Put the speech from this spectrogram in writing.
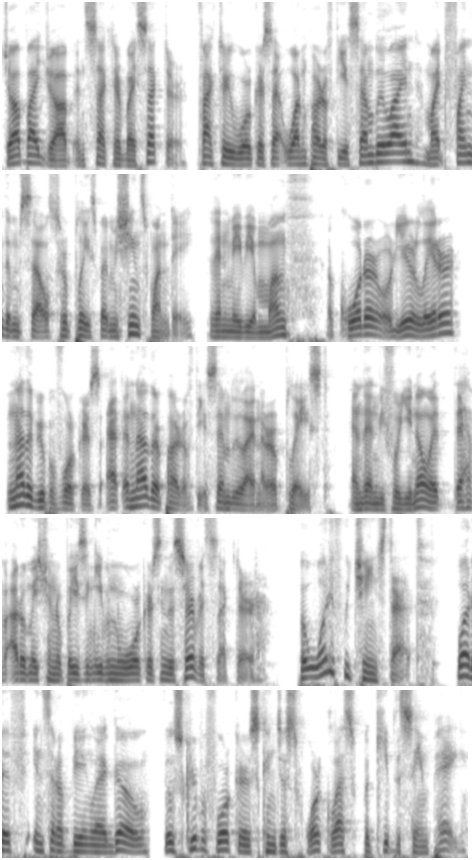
job by job, and sector by sector. Factory workers at one part of the assembly line might find themselves replaced by machines one day. Then maybe a month, a quarter, or a year later, another group of workers at another part of the assembly line are replaced. And then before you know it, they have automation replacing even workers in the service sector. But what if we change that? What if, instead of being let go, those group of workers can just work less but keep the same pay?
